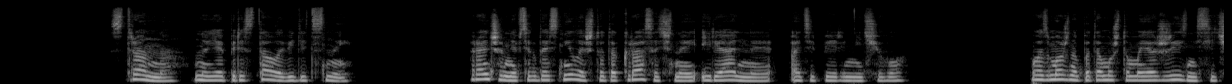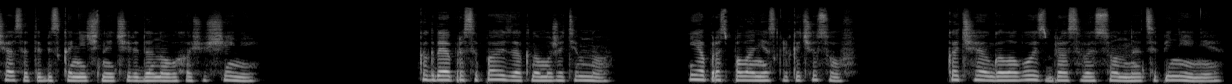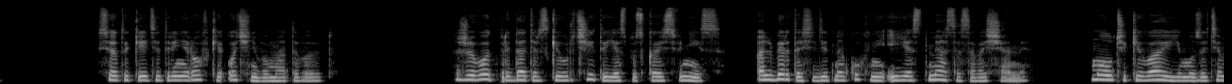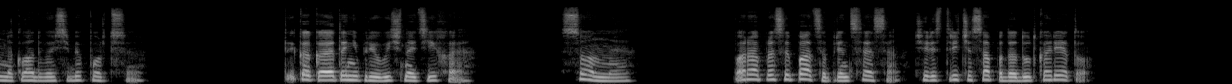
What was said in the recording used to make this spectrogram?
Странно, но я перестала видеть сны. Раньше мне всегда снилось что-то красочное и реальное, а теперь ничего. Возможно, потому что моя жизнь сейчас — это бесконечная череда новых ощущений. Когда я просыпаюсь, за окном уже темно. Я проспала несколько часов. Качаю головой, сбрасывая сонное оцепенение. Все-таки эти тренировки очень выматывают. Живот предательски урчит, и я спускаюсь вниз. Альберта сидит на кухне и ест мясо с овощами. Молча киваю ему, затем накладываю себе порцию. Ты какая-то непривычно тихая. Сонная. Пора просыпаться, принцесса. Через три часа подадут карету.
